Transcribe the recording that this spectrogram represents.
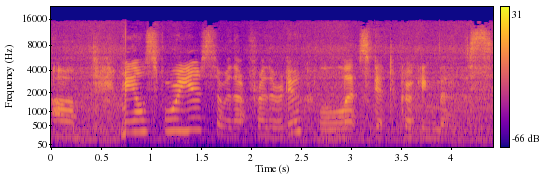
um, meals for you, so without further ado, let's get to cooking those.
